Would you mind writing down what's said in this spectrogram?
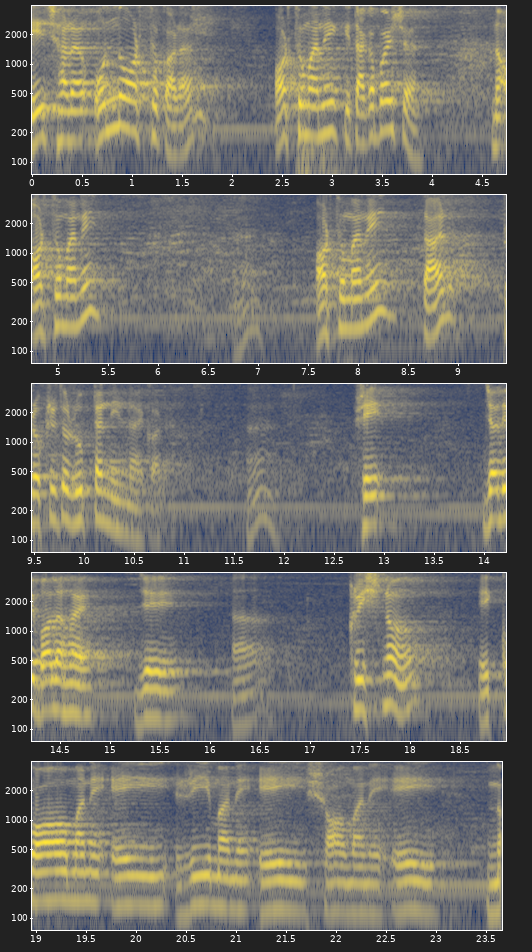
এছাড়া অন্য অর্থ করা অর্থ মানে কি টাকা পয়সা? না অর্থ মানে হ্যাঁ, অর্থ মানে তার প্রকৃত রূপটা নির্ণয় করা হ্যাঁ। সেই যদি বলা হয় যে কৃষ্ণ এই ক মানে এই রি মানে এই স মানে এই ন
